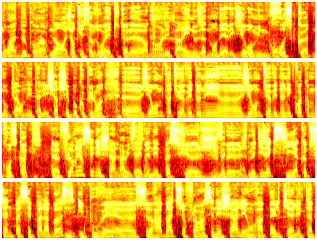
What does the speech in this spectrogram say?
droit à deux coureurs. Non, Jean-Christophe Drouet tout à l'heure dans les paris nous a demandé avec Jérôme une grosse cote. Donc là, on est allé chercher beaucoup plus loin. Euh, Jérôme, toi, tu avais donné, euh, Jérôme, tu avais donné quoi comme grosse cote Euh, Florian Sénéchal, Ah oui, j'avais donné parce que je me, Exactement. je me disais que si Jacobsen passait pas la bosse, il pouvait euh, se rabattre sur Florian Sénéchal et on rappelle qu'à l'étape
